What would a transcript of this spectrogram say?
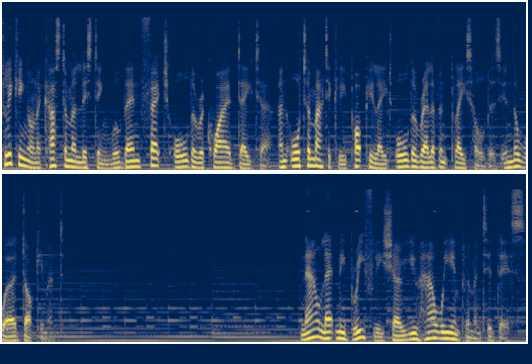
Clicking on a customer listing will then fetch all the required data and automatically populate all the relevant placeholders in the Word document. Now let me briefly show you how we implemented this.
